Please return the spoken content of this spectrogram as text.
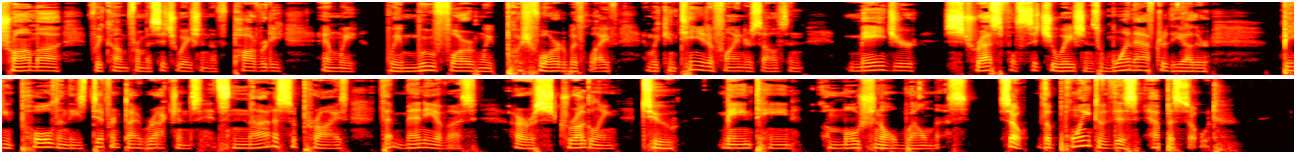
trauma, if we come from a situation of poverty and we, we move forward and we push forward with life and we continue to find ourselves in major stressful situations, one after the other, being pulled in these different directions, it's not a surprise that many of us are struggling to maintain emotional wellness. So, the point of this episode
